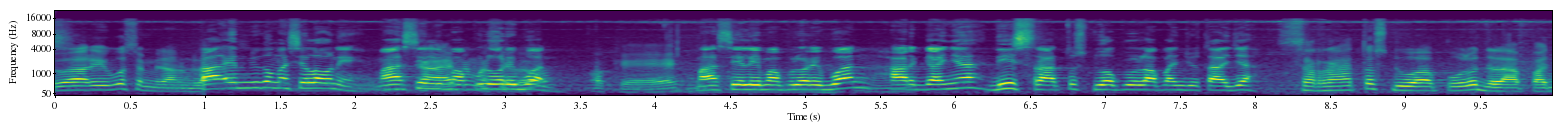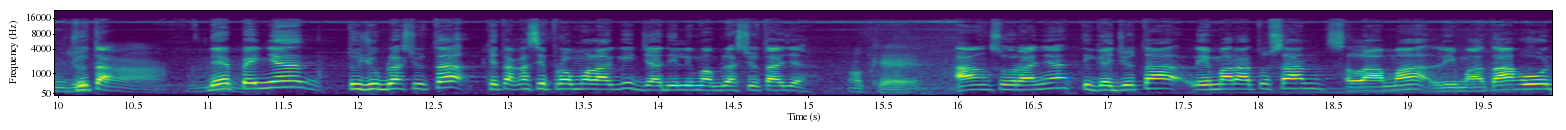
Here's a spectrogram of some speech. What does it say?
2019. KM juga masih low nih, masih KM 50 masih ribuan. Oke. Masih 50 ribuan, harganya di 128 juta aja. 128 juta. Juta. DP-nya 17 juta, kita kasih promo lagi jadi 15 juta aja. Oke. Angsurannya 3 juta 500-an selama 5 tahun.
